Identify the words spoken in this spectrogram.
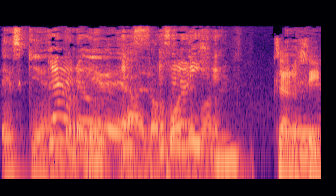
es quien Claro, revive es, a Lord es el Voldemort. origen. Claro, Eh, sí.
